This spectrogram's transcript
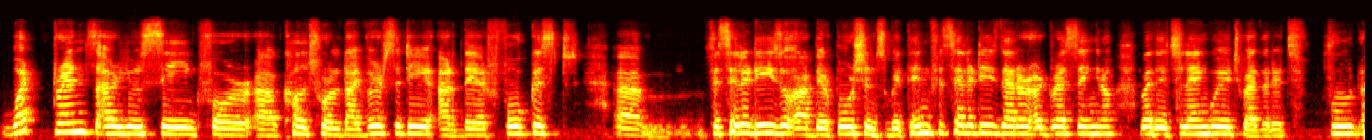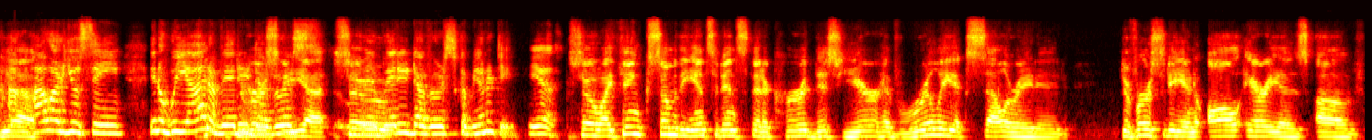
what trends are you seeing for uh, cultural diversity? Are there focused um, facilities or are there portions within facilities that are addressing, you know, whether it's language, whether it's food? Yeah. How, how, are you seeing, you know, we are a very Diversity, diverse, yeah. so, very diverse community. Yes. So I think some of the incidents that occurred this year have really accelerated – diversity in all areas of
